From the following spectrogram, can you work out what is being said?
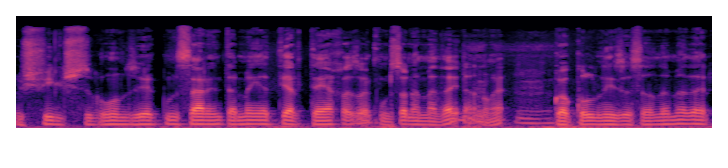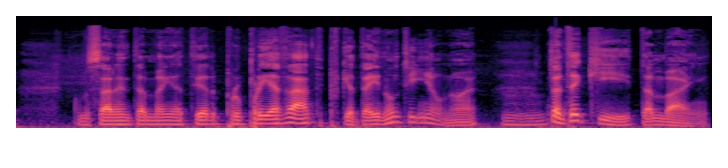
os filhos segundos a começarem também a ter terras, começou na Madeira, não é? Com a colonização da Madeira. Começarem também a ter propriedade, porque até aí não tinham, não é? Uhum. Portanto, aqui também,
